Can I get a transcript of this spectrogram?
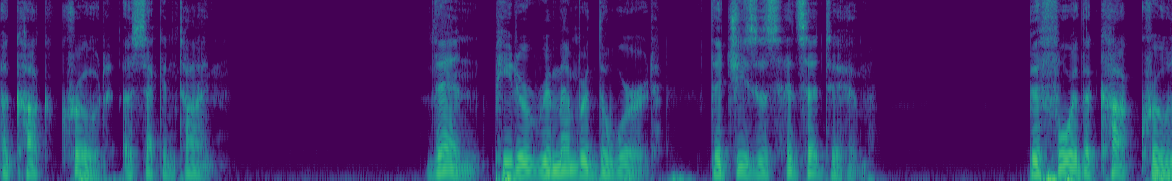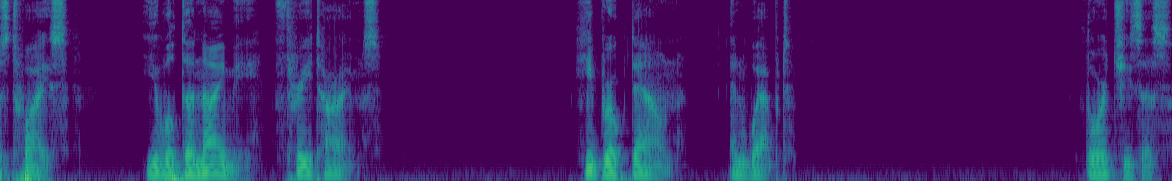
a cock crowed a second time. Then Peter remembered the word that Jesus had said to him Before the cock crows twice, you will deny me three times. He broke down and wept. Lord Jesus,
